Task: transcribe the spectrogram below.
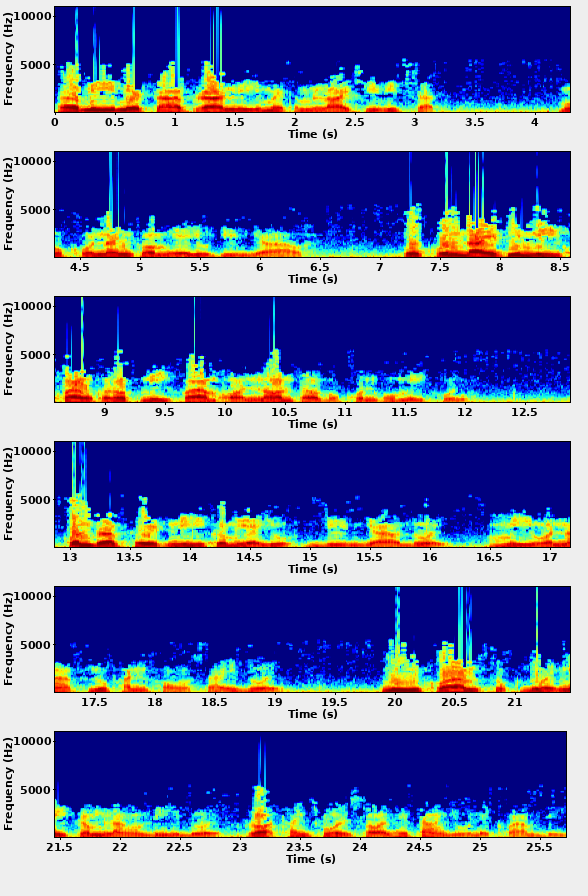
ถ้ามีเมตตาปราณีไม่ทำลายชีวิตสัตว บุคคลนั้นก็มีอายุยืนยาว บุคคลใดที่มีความเคารพมีความอ่อนน้อมต่อบุคคลผู้มีคุณ คนประเภทนี้ก็มีอายุยืนยาวด้วย มีวันณะผิวพรรณผ่องใสด้วย มีความสุขด้วยมีกำลังดีด้วย เพราะท่านช่วยสอนให้ตั้งอยู่ในความดี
